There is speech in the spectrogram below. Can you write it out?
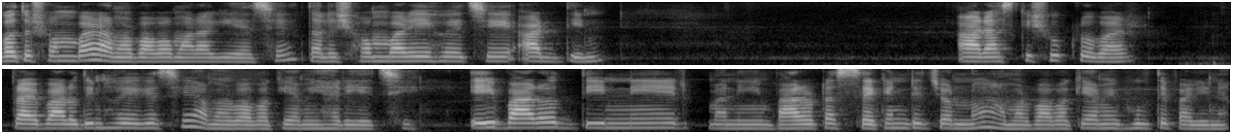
গত সোমবার আমার বাবা মারা গিয়েছে, তাহলে সোমবারে হয়েছে আট দিন। আর আজকে শুক্রবার, প্রায় বারো দিন হয়ে গেছে আমার বাবাকে আমি হারিয়েছি। এই বারো দিনের মানে বারোটা সেকেন্ডের জন্য আমার বাবাকে আমি ভুলতে পারি না।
